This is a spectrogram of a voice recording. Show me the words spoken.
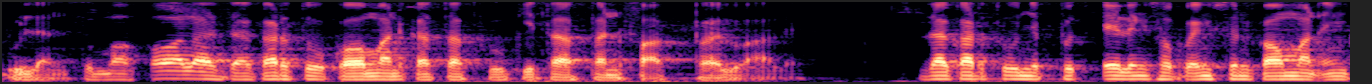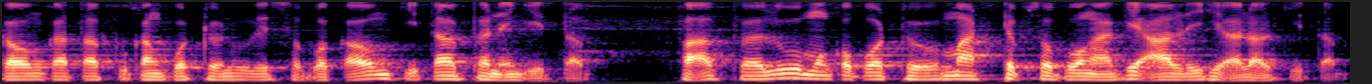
bulan. Semua kala zakartu kauman katabu kitaban fakbalu ale. Zakartu nyebut eling sapa ingsun kauman ing kaum katabu kang padha nulis sapa kaum kitaban ing kitab. Fakbalu mongko padha madhep sapa ngake alihi alal kitab.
